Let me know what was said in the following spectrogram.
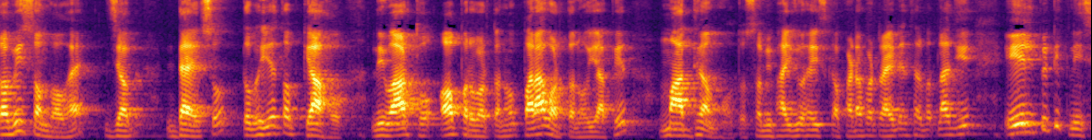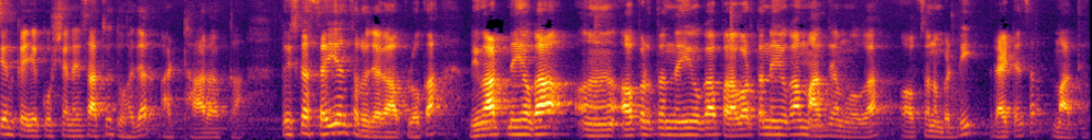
तभी संभव है जब डैश हो तो भैया तब क्या हो? निवार्थ हो, अपरिवर्तन हो, परावर्तन हो या फिर माध्यम हो? तो सभी भाई जो है इसका फटाफट राइट आंसर बतला दिए। एएलपी टेक्नीशियन का ये क्वेश्चन है साथियों 2018 का। तो इसका सही आंसर हो जाएगा आप लोग का। निवार्थ नहीं होगा अपरिवर्तन नहीं होगा, परावर्तन नहीं होगा, माध्यम होगा। Option number D right answer माध्यम।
